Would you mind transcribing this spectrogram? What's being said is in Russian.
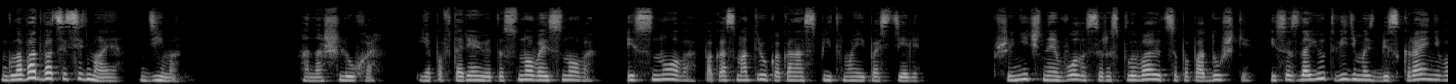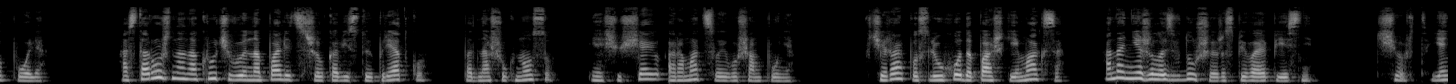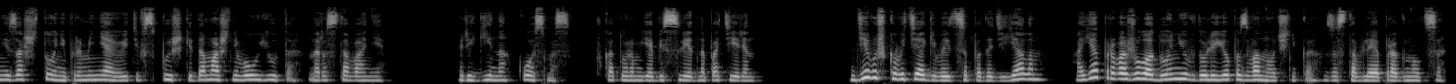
Глава двадцать седьмая. Дима. Она шлюха. Я повторяю это снова и снова. И снова, пока смотрю, как она спит в моей постели. Пшеничные волосы расплываются по подушке и создают видимость бескрайнего поля. Осторожно накручиваю на палец шелковистую прядку, подношу к носу и ощущаю аромат своего шампуня. Вчера, после ухода Пашки и Макса, она нежилась в душе, распевая песни. Черт, я ни за что не променяю эти вспышки домашнего уюта на расставание. Регина — космос, в котором я бесследно потерян. Девушка вытягивается под одеялом, а я провожу ладонью вдоль ее позвоночника, заставляя прогнуться.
